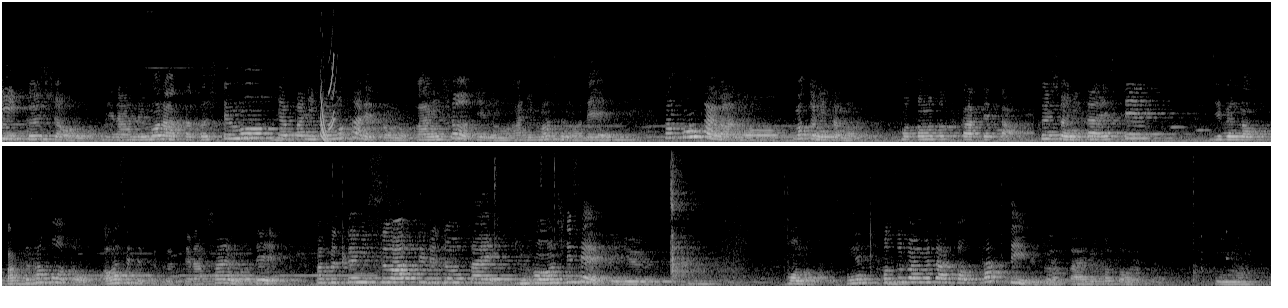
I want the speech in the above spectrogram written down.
いいクッションを選んでもらったとしてもやっぱり背もたれとの相性っていうのもありますので、まあ、今回はあのマコニさんのもともと使ってたクッションに対して自分のバックサポートを合わせて作ってらっしゃるので、まあ、普通に座ってる状態基本姿勢っていうものがですね骨盤がちゃんと立っている状態のことを言います。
